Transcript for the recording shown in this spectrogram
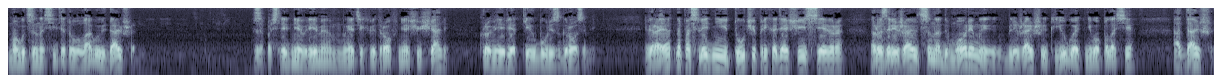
могут заносить эту влагу и дальше – за последнее время мы этих ветров не ощущали, кроме редких бурь с грозами. Вероятно, последние тучи, приходящие с севера, разряжаются над морем и в ближайшей к югу от него полосе, а дальше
